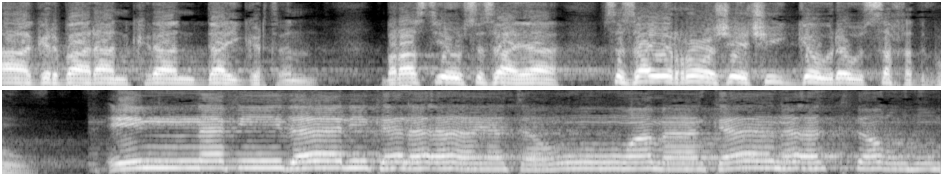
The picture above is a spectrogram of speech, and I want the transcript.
ئاگرباران کران دایگرتن. بەڕاستی ئەو سزایە سزای ڕۆژێکی گەورە و سەخت بوو. إن في ذلك لآية وما كان أكثرهم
